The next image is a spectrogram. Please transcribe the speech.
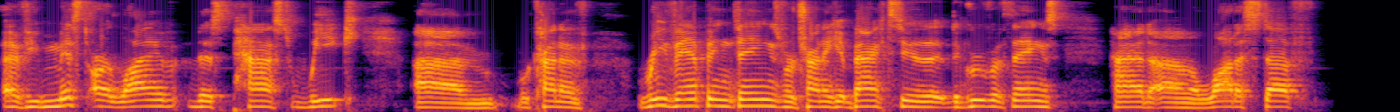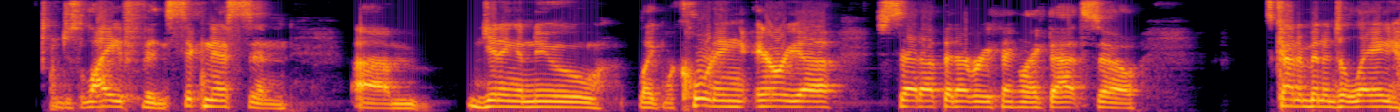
if you missed our live this past week, um, we're kind of revamping things. We're trying to get back to the, the groove of things. Had um, a lot of stuff, just life and sickness, and um, getting a new like recording area set up and everything like that. So it's kind of been a delay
